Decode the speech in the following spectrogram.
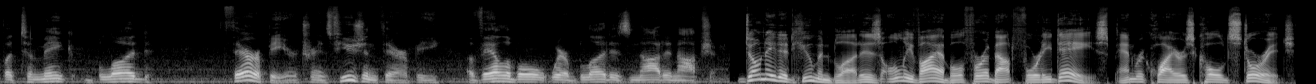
but to make blood therapy or transfusion therapy available where blood is not an option. Donated human blood is only viable for about 40 days and requires cold storage.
